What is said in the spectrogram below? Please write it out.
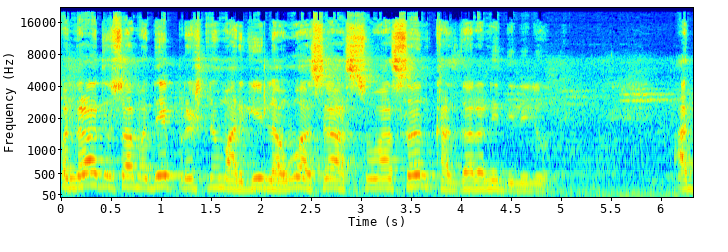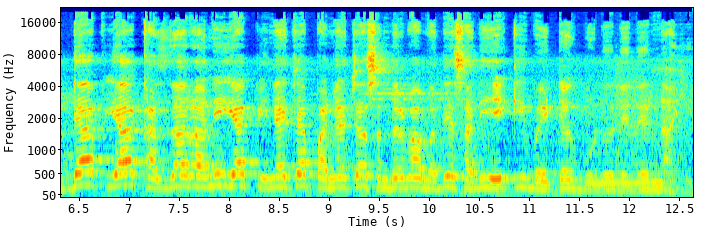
पंधरा दिवसामध्ये प्रश्न मार्गी लावू असं आश्वासन खासदारांनी दिलेले होते. अद्याप या खासदारांनी या पिण्याच्या पाण्याच्या संदर्भामध्ये साधी एकही बैठक बोलवलेली नाही.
